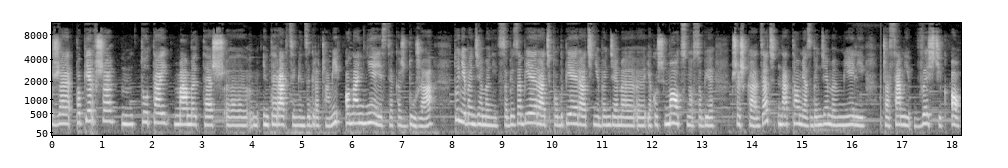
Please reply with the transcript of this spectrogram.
że po pierwsze mm, tutaj mamy też y, interakcję między graczami. Ona nie jest jakaś duża. Tu nie będziemy nic sobie zabierać, podbierać, nie będziemy y, jakoś mocno sobie przeszkadzać, natomiast będziemy mieli czasami wyścig o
